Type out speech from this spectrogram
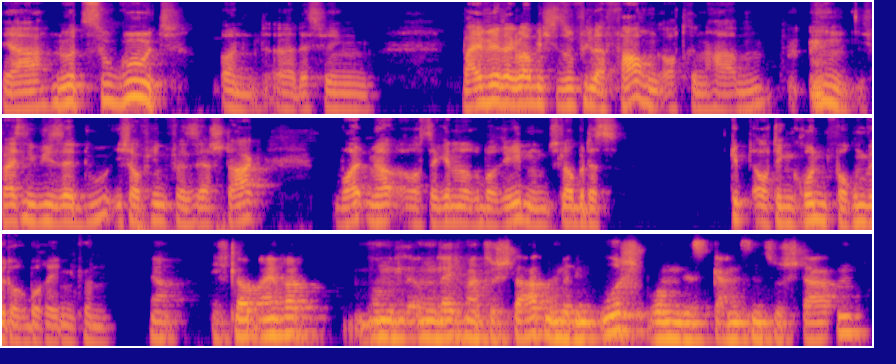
Ja, nur zu gut. Und äh, deswegen, weil wir da, glaube ich, so viel Erfahrung auch drin haben, ich weiß nicht, wie sehr du, ich auf jeden Fall sehr stark, wollten wir auch sehr gerne darüber reden. Und ich glaube, das gibt auch den Grund, warum wir darüber reden können. Ja, ich glaube einfach, um, um gleich mal zu starten, um mit dem Ursprung des Ganzen zu starten.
